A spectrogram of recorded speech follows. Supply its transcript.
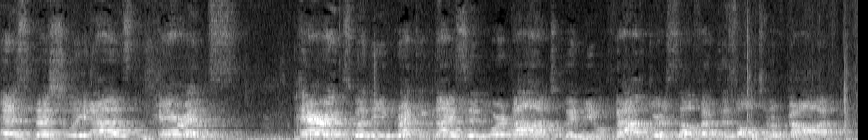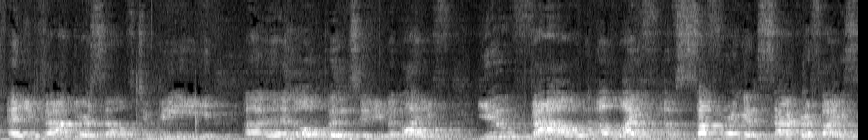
especially as parents. Parents, whether you recognize it or not, when you vowed yourself at this altar of God, and you vowed yourself to be uh, open to human life, you vowed a life of suffering and sacrifice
